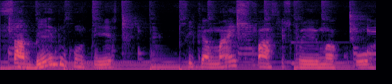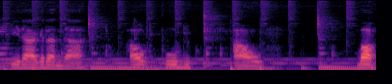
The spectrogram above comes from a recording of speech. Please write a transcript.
Sabendo o contexto, fica mais fácil escolher uma cor que irá agradar ao público-alvo. Bom,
